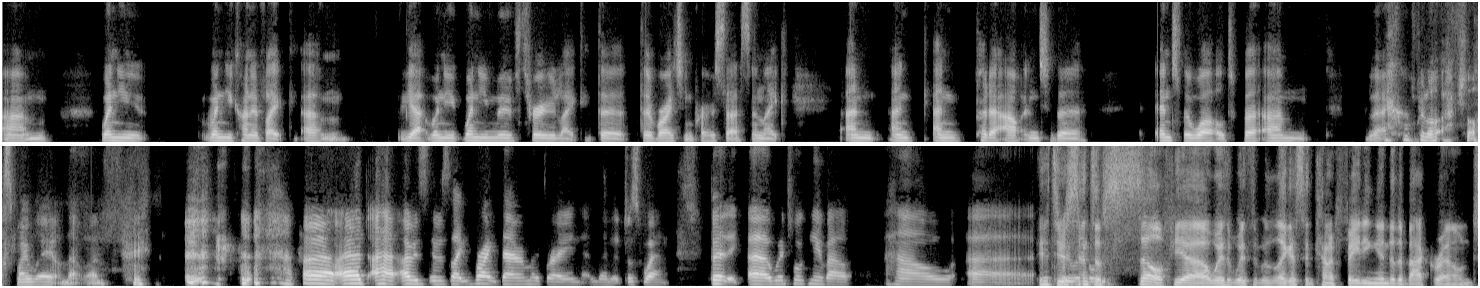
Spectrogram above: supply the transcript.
um when you when you kind of like um yeah when you when you move through like the the writing process and like and and and put it out into the into the world but um I've lost my way on that one. uh, I, had, I had, I was, it was like right there in my brain, and then it just went. But uh, we're talking about how uh, it's your we sense of self, yeah. With, with, with, like I said, kind of fading into the background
